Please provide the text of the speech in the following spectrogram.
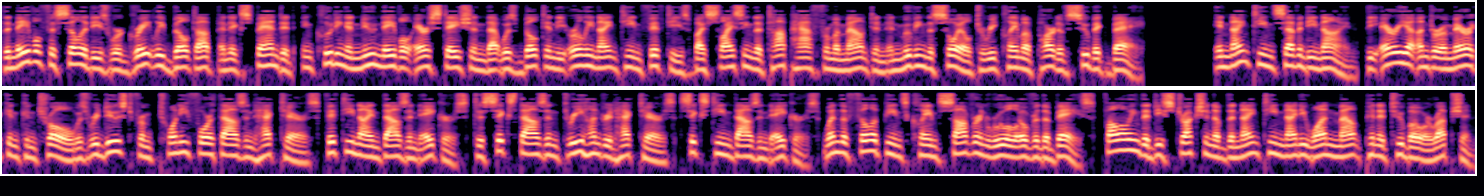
the naval facilities were greatly built up and expanded, including a new naval air station that was built in the early 1950s by slicing the top half from a mountain and moving the soil to reclaim a part of Subic Bay. In 1979, the area under American control was reduced from 24,000 hectares 59,000 acres to 6,300 hectares 16,000 acres when the Philippines claimed sovereign rule over the base. Following the destruction of the 1991 Mount Pinatubo eruption,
